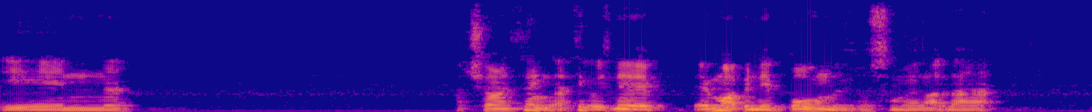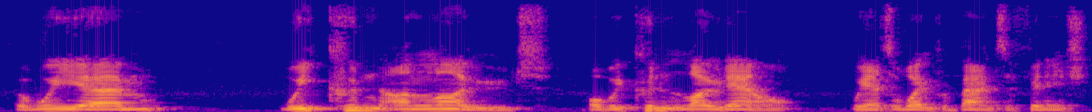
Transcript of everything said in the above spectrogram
in. I'm trying to think. I think it was near. It might be near Bournemouth or somewhere like that. But we um, we couldn't unload or we couldn't load out. We had to wait for a band to finish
